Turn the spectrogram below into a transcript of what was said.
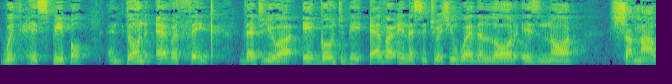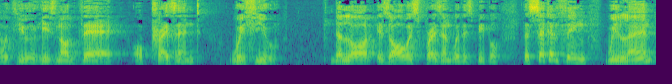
with his people. And don't ever think that you are going to be ever in a situation where the Lord is not Shammah with you. He's not there or present with you. The Lord is always present with his people. The second thing we learn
